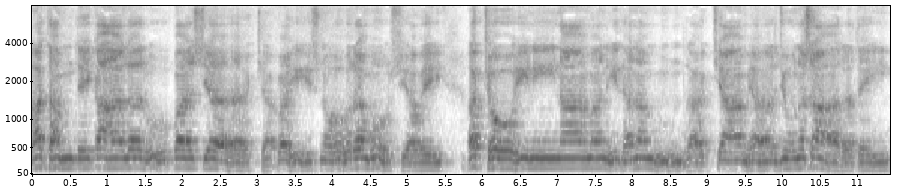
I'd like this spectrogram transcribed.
अथं ते कालरूपस्य क्षपैष्णोरमुष्य वै अक्षोहिणी नाम निधनं द्रक्ष्याम्यर्जुनसारथै।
